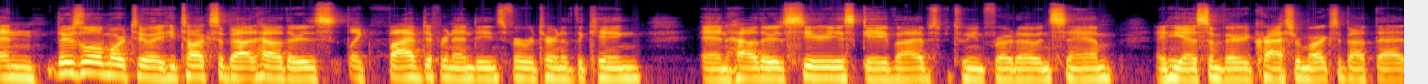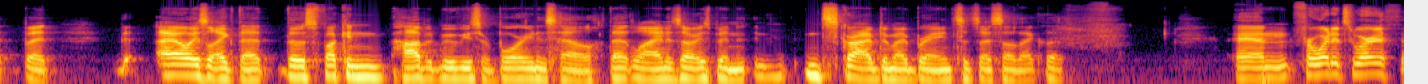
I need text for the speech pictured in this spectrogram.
and there's a little more to it. He talks about how there's like five different endings for Return of the King, and how there's serious gay vibes between Frodo and Sam, and he has some very crass remarks about that. But I always like that. Those fucking Hobbit movies are boring as hell. That line has always been inscribed in my brain since I saw that clip. And for what it's worth,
